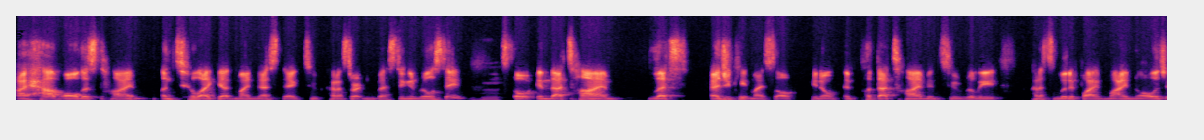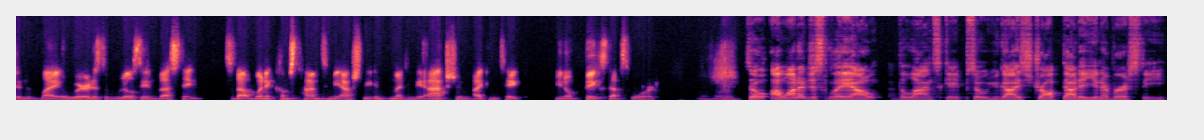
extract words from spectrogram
I have all this time until I get my nest egg to kind of start investing in real estate. Mhm. So in that time, let's educate myself, you know, and put that time into really kind of solidifying my knowledge and my awareness of real estate investing so that when it comes time to me actually implementing the action, I can take, you know, big steps forward. Mhm. So I want to just lay out the landscape. So you guys dropped out of university.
